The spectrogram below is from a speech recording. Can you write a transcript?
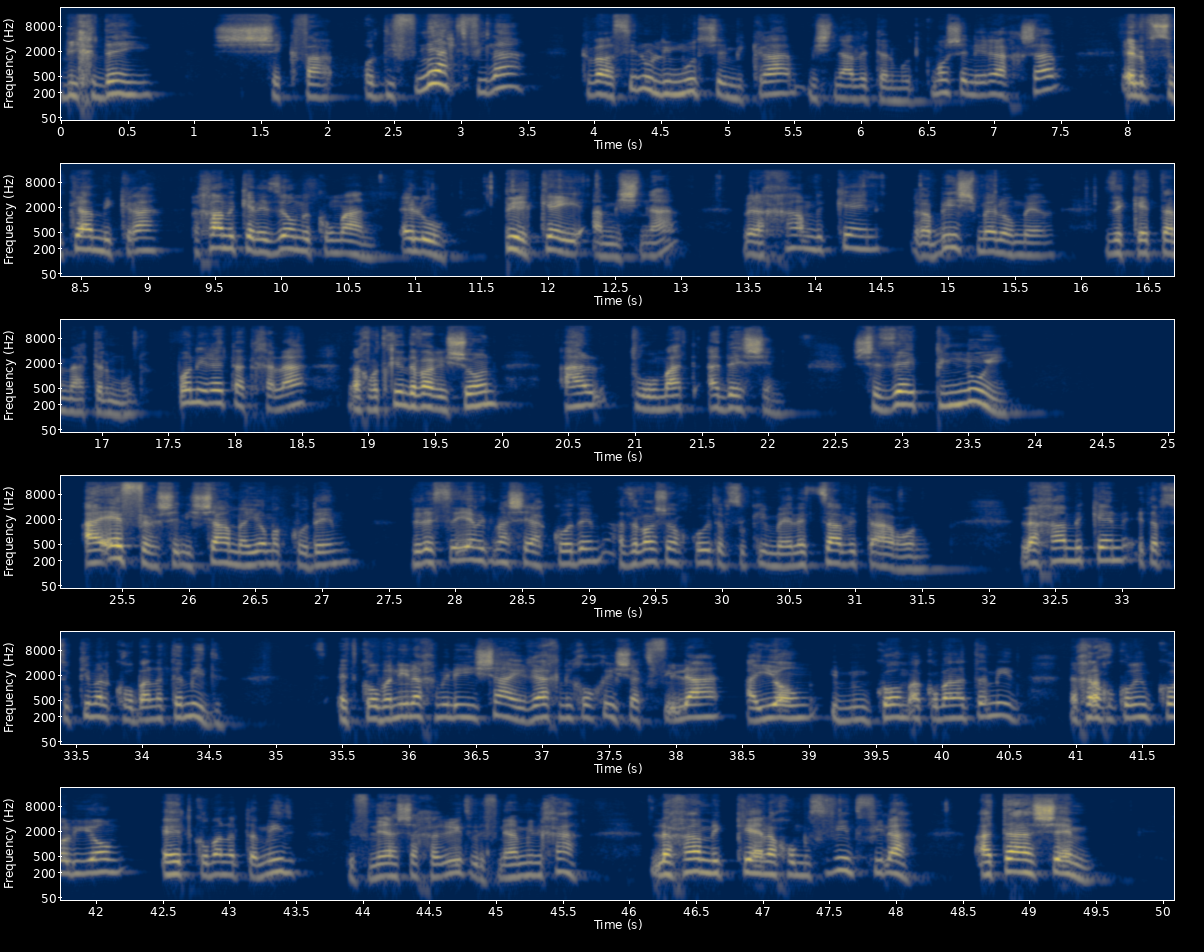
בכדי שכבר עוד לפני התפילה כבר עשינו לימוד של מקרא, משנה ותלמוד. כמו שנראה עכשיו, אלו פסוקי המקרא, לאחר מכן איזהו מקומן, אלו פרקי המשנה, ולאחר מכן רבי ישמעאל אומר, זה קטע מהתלמוד. בואו נראה את ההתחלה, אנחנו מתחילים דבר ראשון על תרומת הדשן, שזה פינוי האפר שנשאר מהיום הקודם, זה לסיים את מה שהיה קודם, אז דבר ראשון אנחנו קוראים את הפסוקים האלה, צו את הארון. לאחר מכן את הפסוקים על קורבן התמיד. את קורבני לחמי לישי, ריח ניחוחי, שהתפילה היום היא במקום הקורבן התמיד. לכן אנחנו קוראים כל יום את קורבן התמיד לפני השחרית ולפני המנחה. לאחר מכן אנחנו מוסיפים תפילה, אתה השם,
